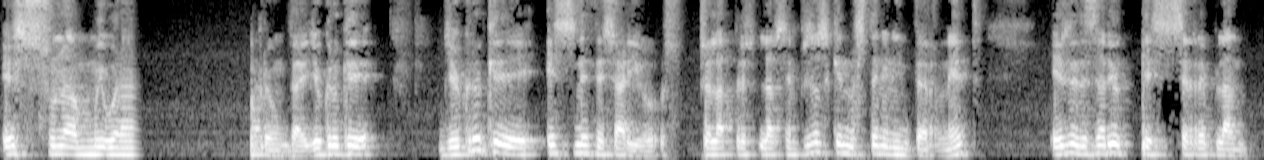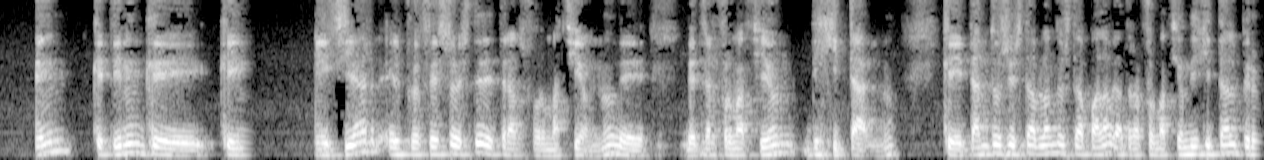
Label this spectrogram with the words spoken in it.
Es una muy buena pregunta. Yo creo que, yo creo que es necesario. las, empresas que no estén en Internet, es necesario que se replanteen que tienen que, iniciar el proceso este de transformación, ¿no? de, transformación digital. ¿no? Que tanto se está hablando esta palabra, transformación digital, pero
